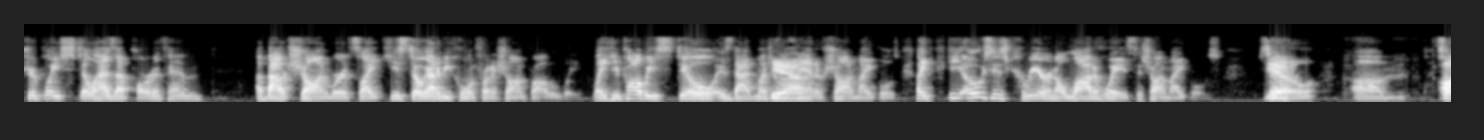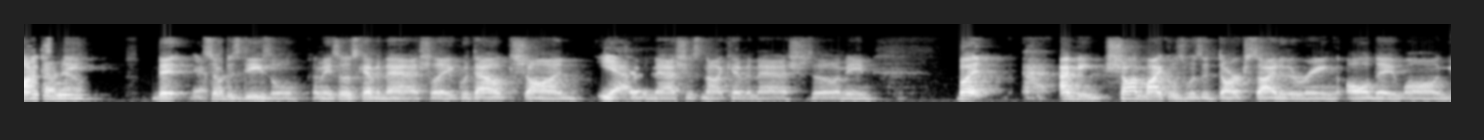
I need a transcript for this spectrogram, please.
Triple H still has that part of him about Shawn where it's like he's still got to be cool in front of Shawn probably. Like he probably still is that much of yeah. a fan of Shawn Michaels. Like he owes his career in a lot of ways to Shawn Michaels. So, um, so honestly, that yeah. so does Diesel. I mean, so does Kevin Nash. Like without Shawn, yeah, Kevin Nash is not Kevin Nash. So I mean, but I mean, Shawn Michaels was a dark side of the ring all day long.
